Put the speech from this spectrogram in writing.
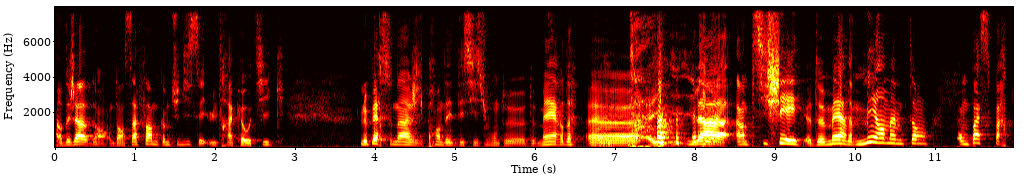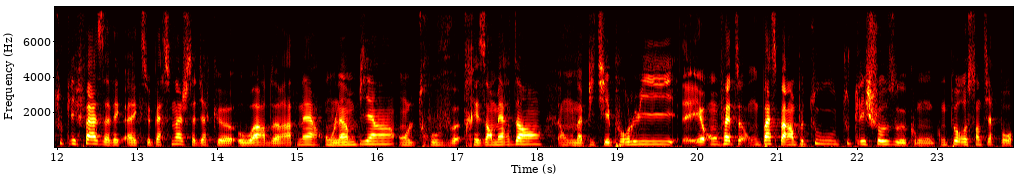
alors déjà, dans, dans sa forme, comme tu dis, c'est ultra chaotique. Le personnage, il prend des décisions de, de merde. Euh, il, il a un psyché de merde, mais en même temps, On passe par toutes les phases avec, avec ce personnage, c'est-à-dire que Howard Ratner, on l'aime bien, on le trouve très emmerdant, on a pitié pour lui, et en fait, on passe par un peu tout, toutes les choses qu'on peut ressentir pour,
